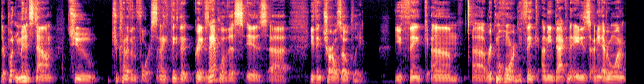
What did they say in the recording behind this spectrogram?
they're putting minutes down to to kind of enforce. And I think the great example of this is uh, you think Charles Oakley, you think um, uh, Rick Mahorn, you think I mean back in the '80s. I mean everyone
